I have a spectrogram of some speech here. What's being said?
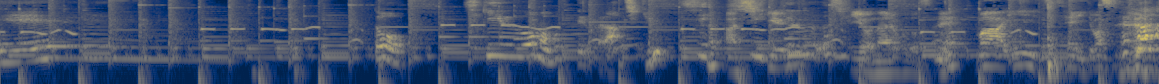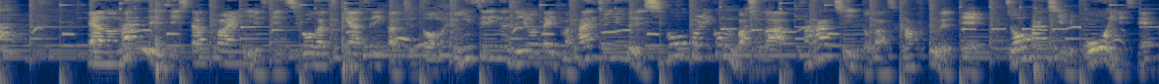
えーと子宮を守ってるから？地球？しあ、地球。地球をなるほどですね。まあ、いい線いってますね。であの、なんでですね、下っ腹にですね、脂肪がつきやすいかっていうと、まあ、インスリンの受容体って、まあ、単純に言うと脂肪を取り込む場所が、下半身とか下腹部って、上半身より多いんですね。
